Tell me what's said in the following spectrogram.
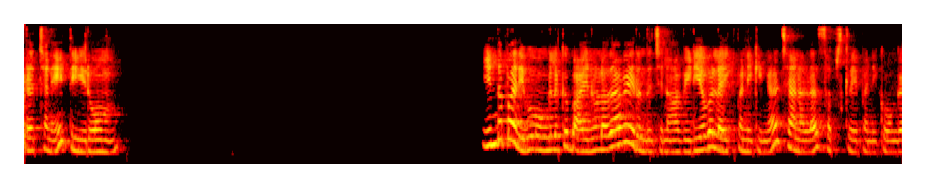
பிரச்சனை தீரும். இந்த பதிவு உங்களுக்கு பயனுள்ளதாக இருந்துச்சுன்னா வீடியோவை லைக் பண்ணிக்கோங்க. சேனலை சப்ஸ்கிரைப் பண்ணிக்கோங்க.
